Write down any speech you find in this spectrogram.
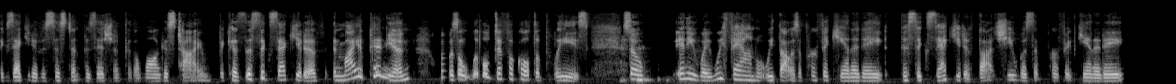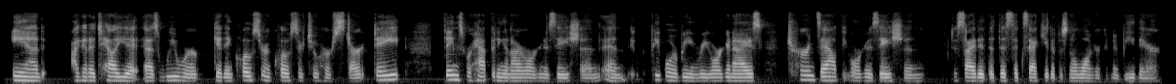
executive assistant position for the longest time because this executive, in my opinion, was a little difficult to please. So, anyway, we found what we thought was a perfect candidate. This executive thought she was a perfect candidate. And I got to tell you, as we were getting closer and closer to her start date, things were happening in our organization and people were being reorganized. Turns out the organization decided that this executive was no longer going to be there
